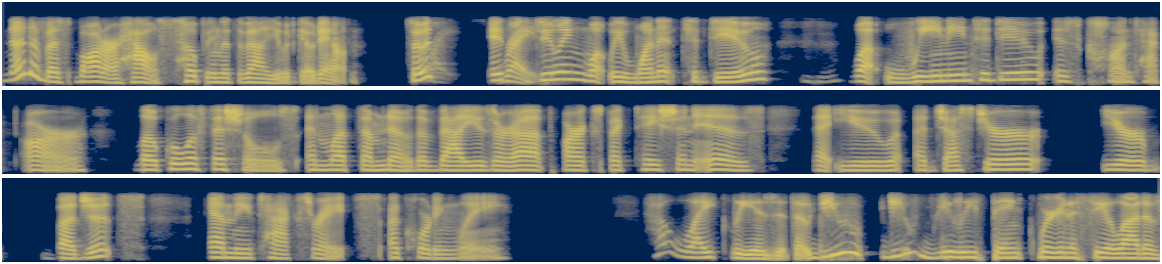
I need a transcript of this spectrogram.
none of us bought our house hoping that the value would go down. So it's, right. it's right. doing what we want it to do. Mm-hmm. What we need to do is contact our local officials and let them know the values are up. Our expectation is that you adjust your your budgets and the tax rates accordingly. How likely is it though? Do you do you really think we're going to see a lot of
